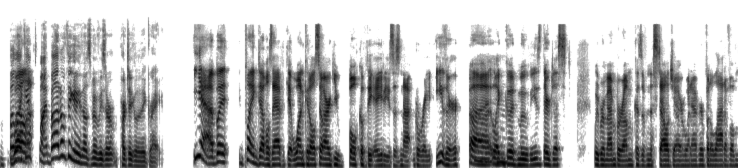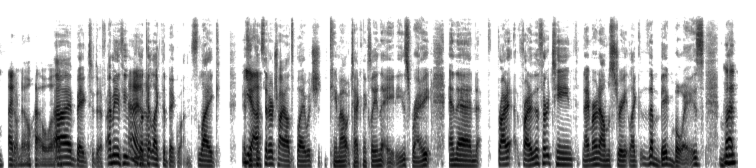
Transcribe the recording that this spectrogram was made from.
but Well, like it's fine. But I don't think any of those movies are particularly great. Yeah, but playing devil's advocate, one could also argue bulk of the 80s is not great either. Uh, Like Mm. good movies, they're just, we remember them because of nostalgia or whatever, but a lot of them, I don't know how. Uh, I beg to differ. I mean, if you look know. at like the big ones, like if Yeah. you consider Child's Play, which came out technically in the 80s, right? And then Friday Friday the 13th, Nightmare on Elm Street, like the big boys. But Mm-hmm.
